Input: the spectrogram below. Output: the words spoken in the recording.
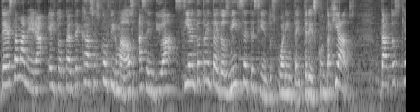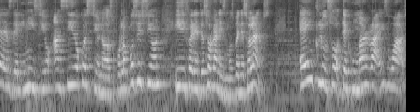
De esta manera, el total de casos confirmados ascendió a 132.743 contagiados, datos que desde el inicio han sido cuestionados por la oposición y diferentes organismos venezolanos, e incluso de Human Rights Watch,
